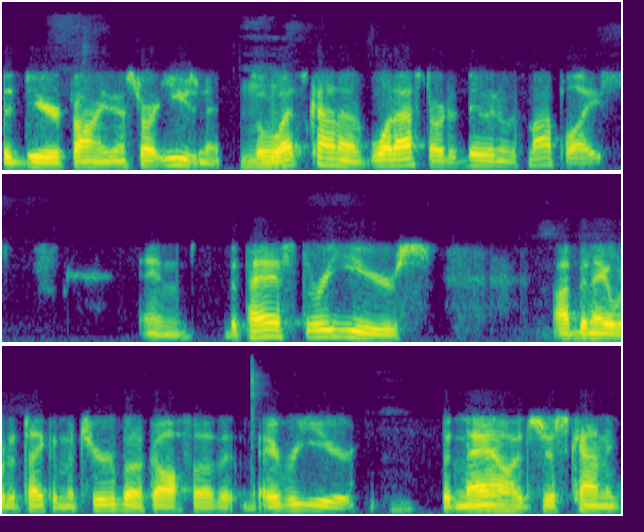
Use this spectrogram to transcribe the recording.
the deer finally going to start using it. So Mhm. that's kind of what I started doing with my place. And the past three years, I've been able to take a mature buck off of it every year. Mm-hmm. But now it's just kind of,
